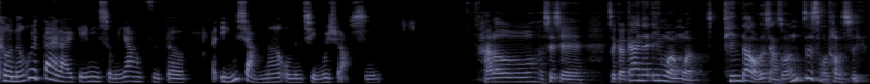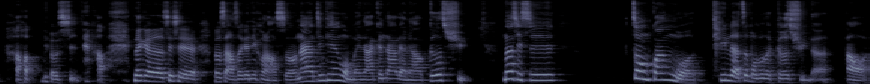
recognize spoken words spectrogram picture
可能会带来给你什么样子的影响呢？我们请魏雪老师。Hello，谢谢。这个刚才的英文我听到，我都想说，嗯，这是什么东西？好流行。好，那个谢谢罗莎老师跟尼克老师哦。那今天我们来跟大家聊聊歌曲。那其实纵观我听了这么多的歌曲呢。哦，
